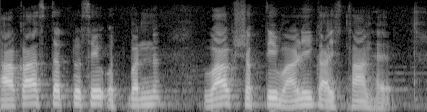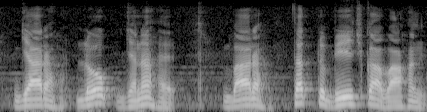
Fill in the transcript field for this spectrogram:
आकाश तत्व से उत्पन्न वाक शक्ति वाणी का स्थान है। ग्यारह। लोक जन है। बारह, तत्व बीज का वाहन।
